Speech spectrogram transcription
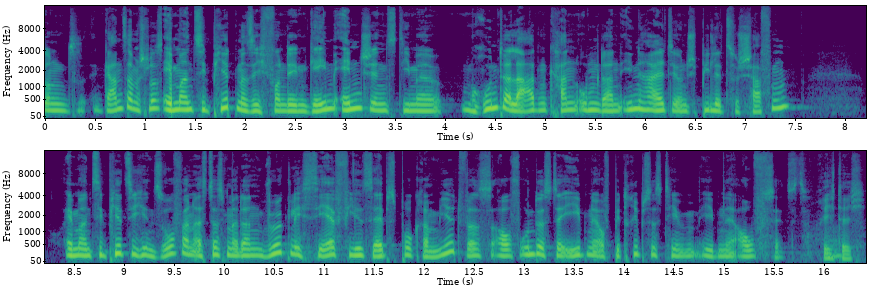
und ganz am Schluss emanzipiert man sich von den Game Engines, die man runterladen kann, um dann Inhalte und Spiele zu schaffen emanzipiert sich insofern, als dass man dann wirklich sehr viel selbst programmiert, was auf unterster Ebene, auf Betriebssystemebene aufsetzt. Richtig.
